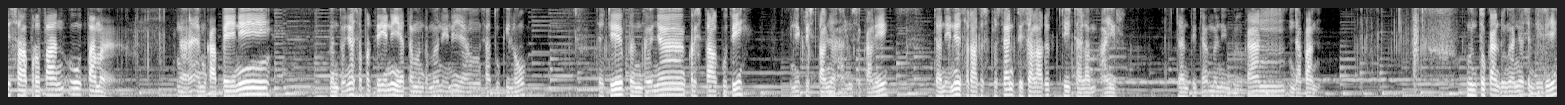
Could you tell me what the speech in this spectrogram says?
saprotan utama. Nah MKP ini bentuknya seperti ini ya teman-teman. Ini yang satu kilo. Jadi bentuknya kristal putih. Ini kristalnya halus sekali. Dan ini 100% bisa larut di dalam air dan tidak menimbulkan endapan. Untuk kandungannya sendiri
